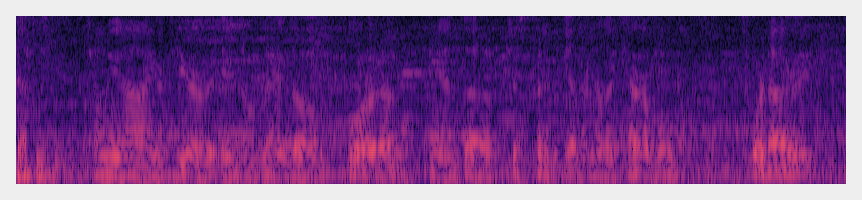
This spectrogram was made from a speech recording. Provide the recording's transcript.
Definitely. Johnny and I are here in Orlando, Florida, and uh, just putting together another terrible tour diary. Uh,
